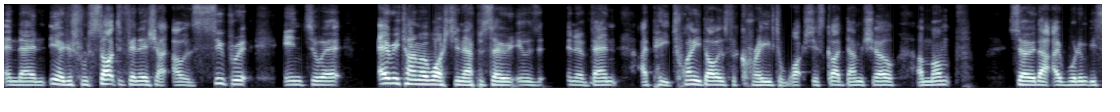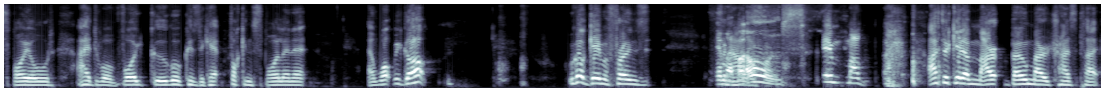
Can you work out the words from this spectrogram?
And then, you know, just from start to finish, I, I was super into it every time I watched an episode, it was an event. I paid twenty dollars for Crave to watch this goddamn show a month, so that I wouldn't be spoiled. I had to avoid Google because they kept fucking spoiling it. And what we got, we got Game of Thrones In my bones. In my, I have to get a mar- bone marrow transplant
